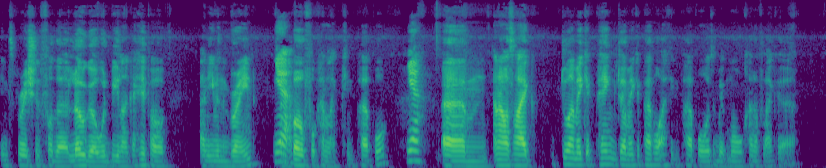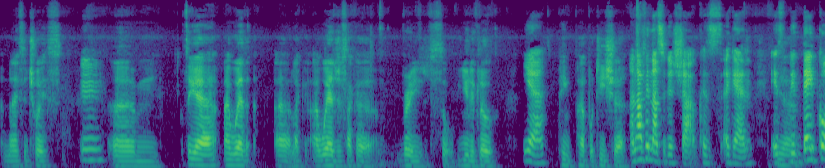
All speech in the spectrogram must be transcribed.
inspirations for the logo would be like a hippo and even the brain. Yeah. both were kind of like pink purple. Yeah. Um, and I was like, do I make it pink? Do I make it purple? I think purple was a bit more kind of like a, a nicer choice. Mm. Um, so yeah, I wear uh, like I wear just like a very sort of Uniqlo Yeah, pink purple t-shirt. and I think that's a good shout because again, it's Yeah. they've got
